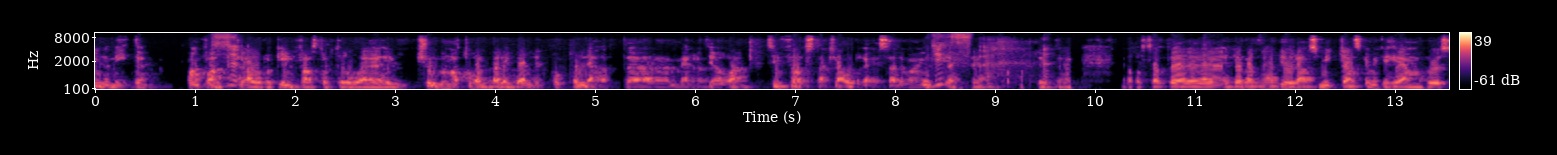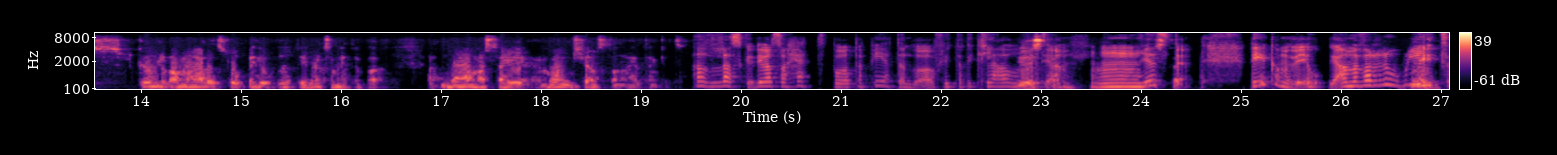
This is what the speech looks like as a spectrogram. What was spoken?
Inom IT framförallt cloud och infrastruktur. 2012 eh, var det väldigt populärt eh, med att göra sin första cloudresa. Det var inte Just det. Så att, eh, det var ett erbjudande som gick ganska mycket hem hos kunderna. Man hade ett stort behov ute i verksamheten på att, att närma sig molntjänsterna helt enkelt. Alla skulle, det var så hett på tapeten då att flytta till cloud. Just det. Ja. Mm, just, just det. det. det kommer vi ihåg. Ja men vad roligt.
